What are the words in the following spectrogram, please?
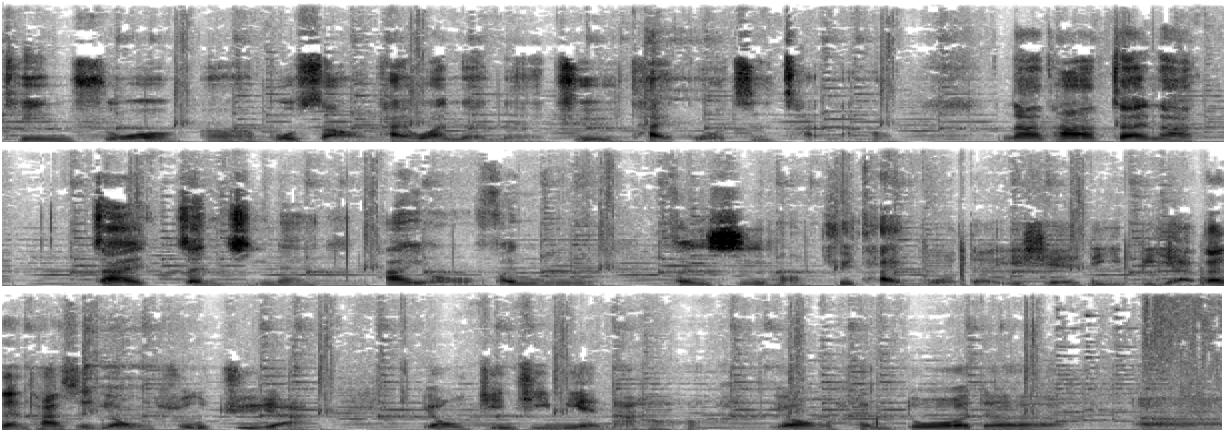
听说呃不少台湾人呢去泰国自产了哈。那他在那，在整集呢，他有分分析哈，去泰国的一些利弊啊。当然他是用数据啊，用经济面啊，用很多的呃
